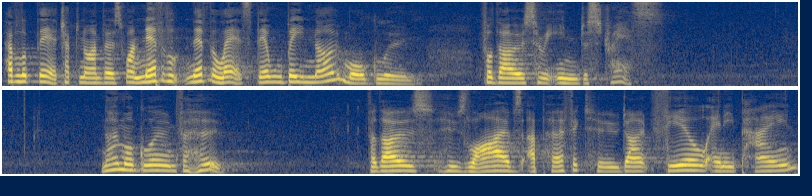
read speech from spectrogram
Have a look there, chapter 9, verse 1. Nevertheless, there will be no more gloom for those who are in distress. No more gloom for who? For those whose lives are perfect, who don't feel any pain,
